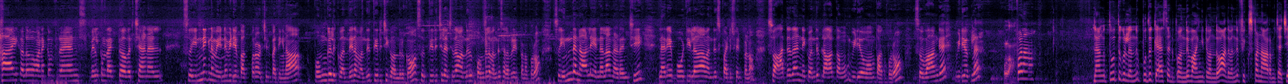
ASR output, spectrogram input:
ஹாய் ஹலோ வணக்கம் friends welcome back to our channel so இன்றைக்கி நம்ம என்ன வீடியோ பார்க்க போகிறோம் அப்படின்னு சொல்லி பார்த்தீங்கன்னா பொங்கலுக்கு வந்து நம்ம வந்து திருச்சிக்கு வந்திருக்கோம். ஸோ திருச்சியில் வச்சு தான் வந்து பொங்கலை வந்து செலிப்ரேட் பண்ண போகிறோம் ஸோ இந்த நாளில் என்னெல்லாம் நடந்துச்சு நிறைய போட்டிலாம் வந்து பார்ட்டிசிபேட் பண்ணோம். ஸோ அதை தான் இன்றைக்கி வந்து vlog-ஆவும் வீடியோவாகவும் பார்க்க போகிறோம் ஸோ வாங்க வீடியோக்குள்ளே போகலாம் நாங்கள் தூத்துக்குடிலேருந்து புது கேஸ் அடுப்பு வந்து வாங்கிட்டு வந்தோம். அதை வந்து ஃபிக்ஸ் பண்ண ஆரம்பிச்சாச்சு.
